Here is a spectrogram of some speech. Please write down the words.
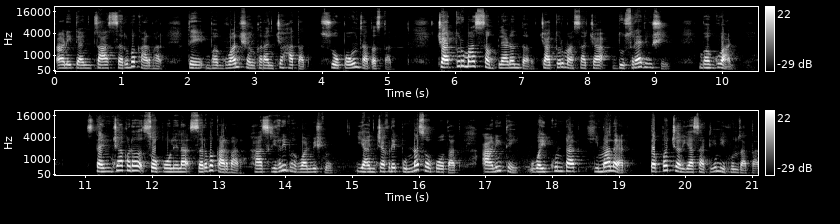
आणि त्यांचा सर्व कारभार ते भगवान शंकरांच्या हातात सोपवून जात असतात. चातुर्मास संपल्यानंतर चातुर्मासाच्या दुसऱ्या दिवशी भगवान त्यांच्याकडं सोपवलेला सर्व कारभार हा श्रीहरी भगवान विष्णू यांच्याकडे पुन्हा सोपवतात आणि ते वैकुंठात हिमालयात तपश्चर्यासाठी निघून जातात.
